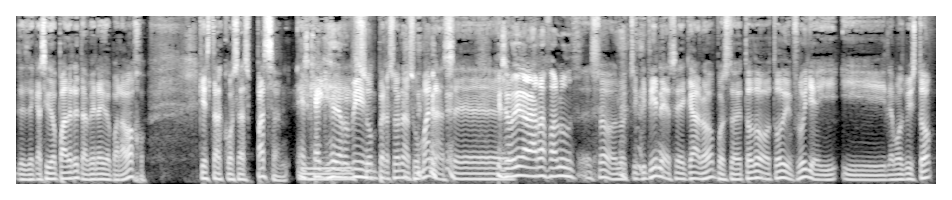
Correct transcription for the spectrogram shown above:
desde que ha sido padre también ha ido para abajo. que estas cosas pasan. Es que hay que dormir. Son personas humanas. eh, Que se lo diga la Rafa Luz. Eso, los chiquitines, eh, claro, pues todo, todo influye y, y le hemos visto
